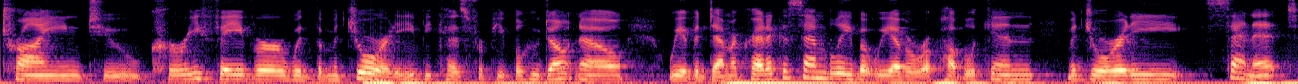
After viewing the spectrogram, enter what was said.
trying to curry favor with the majority because for people who don't know we have a democratic assembly but we have a republican majority senate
